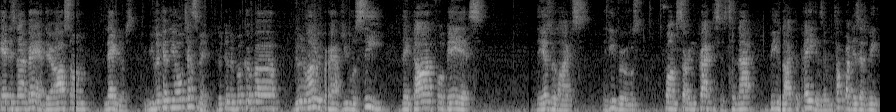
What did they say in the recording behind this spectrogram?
and it's not bad. There are some negatives. If you look at the Old Testament, look in the book of uh, Deuteronomy, perhaps you will see that God forbids the Israelites, the Hebrews, from certain practices to not be like the pagans. And we talked about this as we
